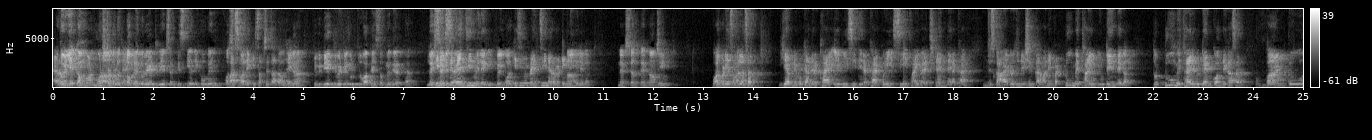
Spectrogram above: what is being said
तो ये कंपाउंड मोर हाँ, स्टेबल हो जाएगा तो अपने को रेट रिएक्शन किसकी अधिक हो गई? फ़र्स्ट वाले की सबसे ज़्यादा हो है जाएगी। ना क्योंकि डीएक्टिवेटिंग ग्रुप तो वाकई सब में दे रखा है। तो लेकिन इससे बेंजीन मिलेगी। और किसी में बेंजीन एरोमेटिक हाँ। नहीं मिलेगा। नेक्स्ट चलते हैं कहाँ जी। बहुत बढ़िया सवाल है सर। ये अपने को क्या दे रखा है? ए बी सी दे रखा है कोई सी फाइव एच टेन दे रखा है जिसका हाइड्रोजनेशन करवाने पर टू मिथाइल ब्यूटेन देगा। तो टू मिथाइल ब्यूटेन कौन देगा sir one two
